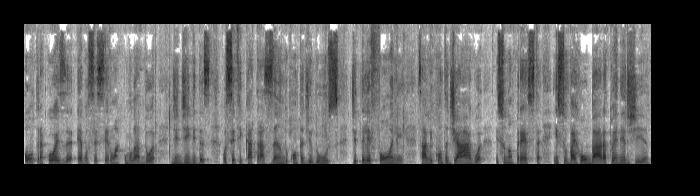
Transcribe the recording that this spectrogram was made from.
Outra coisa é você ser um acumulador de dívidas, você ficar atrasando conta de luz, de telefone, sabe, conta de água. Isso não presta, isso vai roubar a tua energia.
